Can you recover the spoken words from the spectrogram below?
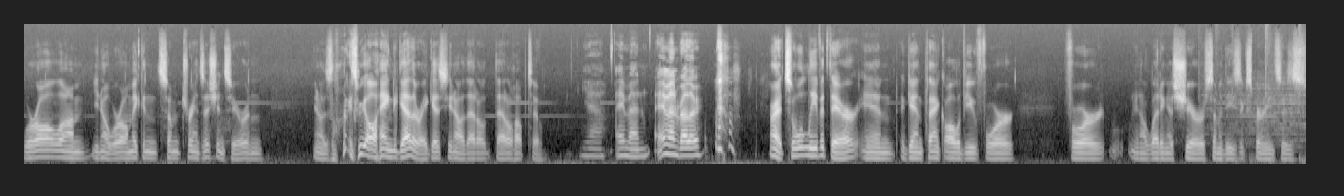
we're all um, you know we're all making some transitions here and you know as long as we all hang together i guess you know that'll that'll help too Yeah. Amen. Amen, brother. all right so we'll leave it there and again thank all of you for for you know letting us share some of these experiences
